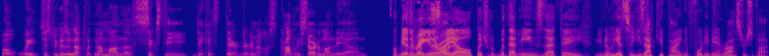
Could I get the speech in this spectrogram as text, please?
Well, wait, just because they're not putting him on the 60, they can they're they're gonna probably start him on the um. I'll be on the regular on the IL, but what that means that they, you know, he has he's occupying a 40 man roster spot.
